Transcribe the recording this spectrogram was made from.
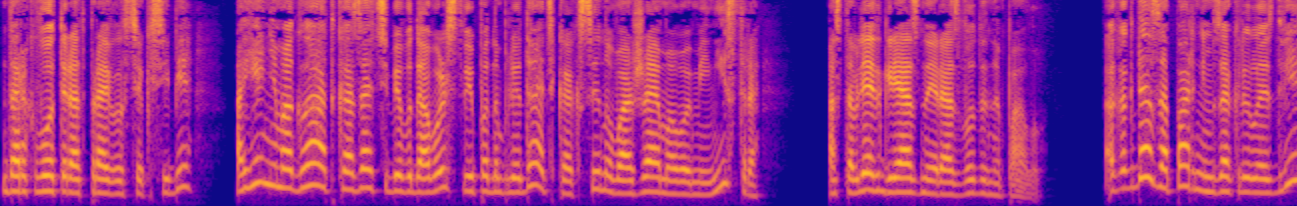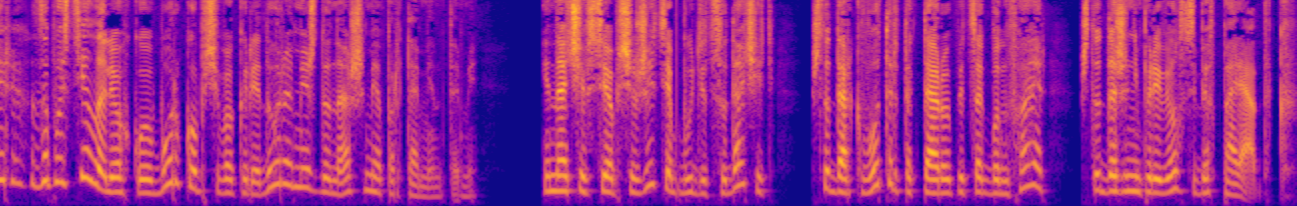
Дарквотер отправился к себе, а я не могла отказать себе в удовольствии понаблюдать, как сын уважаемого министра оставляет грязные разводы на полу. А когда за парнем закрылась дверь, запустила легкую уборку общего коридора между нашими апартаментами. Иначе все общежитие будет судачить, что Дарквотер так торопится к Бонфайр, что даже не привел себя в порядок.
